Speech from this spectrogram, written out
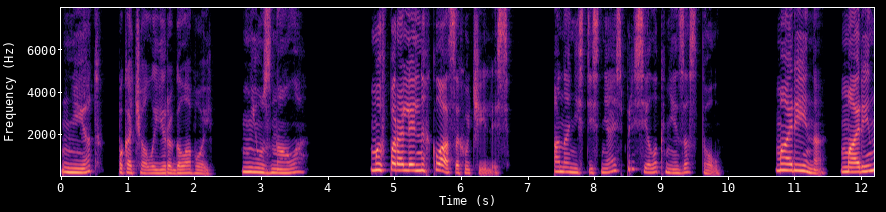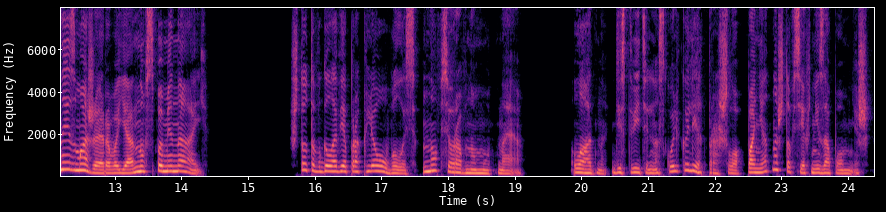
«Нет», — покачала Ира головой, — «не узнала». «Мы в параллельных классах учились». Она, не стесняясь, присела к ней за стол. «Марина! Марина из Мажерова я, ну вспоминай!» Что-то в голове проклевывалось, но все равно мутное. Ладно, действительно, сколько лет прошло, понятно, что всех не запомнишь.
